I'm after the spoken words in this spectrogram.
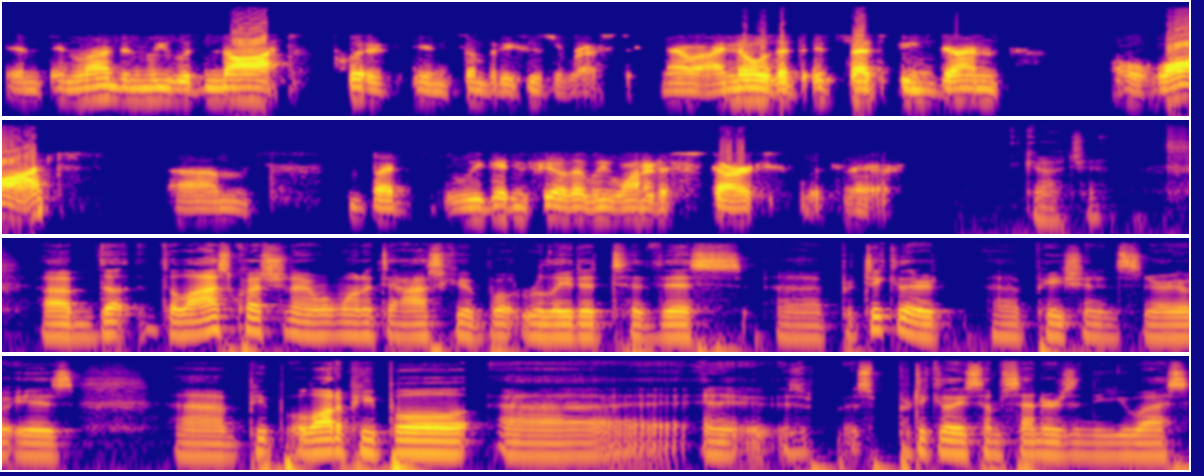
in, in London, we would not put it in somebody who's arresting. Now I know that it's that's being done a lot, um, but we didn't feel that we wanted to start with there. Gotcha. Um, the the last question I wanted to ask you about related to this uh, particular uh, patient and scenario is uh, people. A lot of people, uh, and it, particularly some centers in the U.S.,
